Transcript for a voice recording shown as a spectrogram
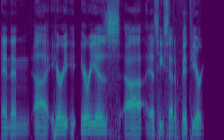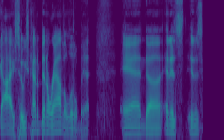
and then uh, here he here he is, uh, as he said, a fifth year guy. So he's kind of been around a little bit, and uh, and has and has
